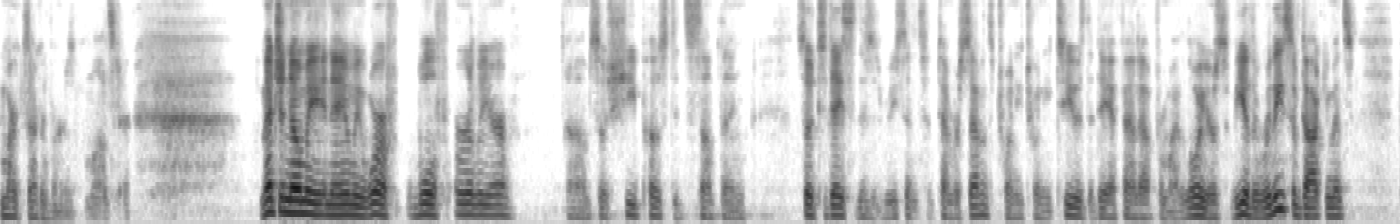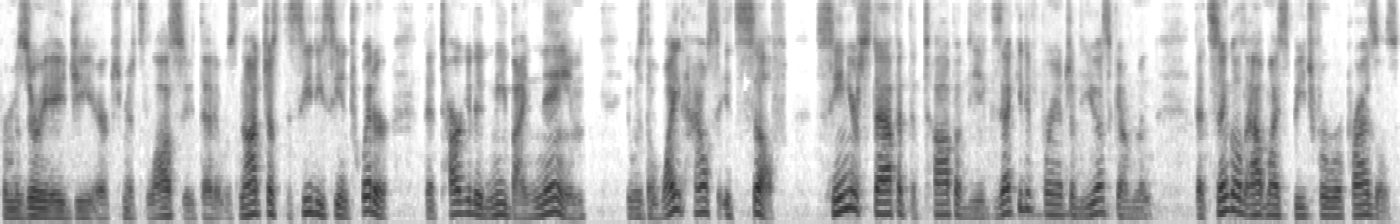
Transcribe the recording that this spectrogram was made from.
Mark Zuckerberg is a monster. I mentioned Naomi Naomi Wolf, Wolf earlier. Um, so she posted something. So today, this is recent, September 7th, 2022, is the day I found out from my lawyers via the release of documents from Missouri AG Eric Schmitt's lawsuit that it was not just the CDC and Twitter that targeted me by name, it was the White House itself, senior staff at the top of the executive branch of the US government that singled out my speech for reprisals.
